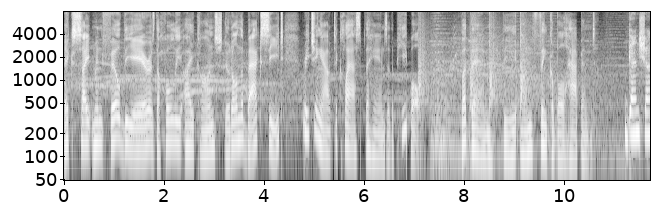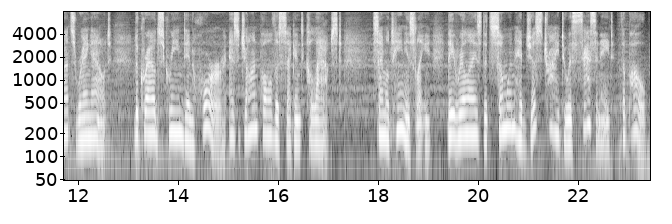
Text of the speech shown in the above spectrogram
Excitement filled the air as the holy icon stood on the back seat, reaching out to clasp the hands of the people. But then the unthinkable happened. Gunshots rang out. The crowd screamed in horror as John Paul II collapsed. Simultaneously, they realized that someone had just tried to assassinate the Pope.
